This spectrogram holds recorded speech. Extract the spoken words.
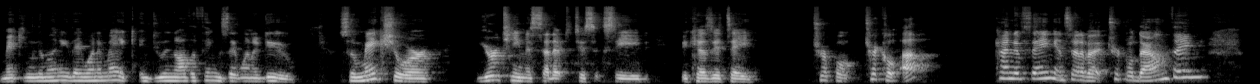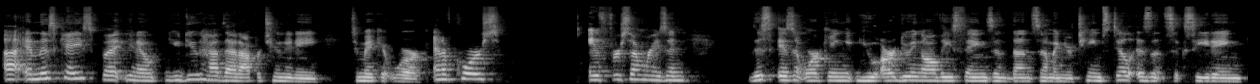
making the money they want to make and doing all the things they want to do. So make sure your team is set up to succeed because it's a triple trickle up kind of thing instead of a trickle down thing uh, in this case but you know you do have that opportunity to make it work. And of course if for some reason this isn't working you are doing all these things and then some and your team still isn't succeeding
